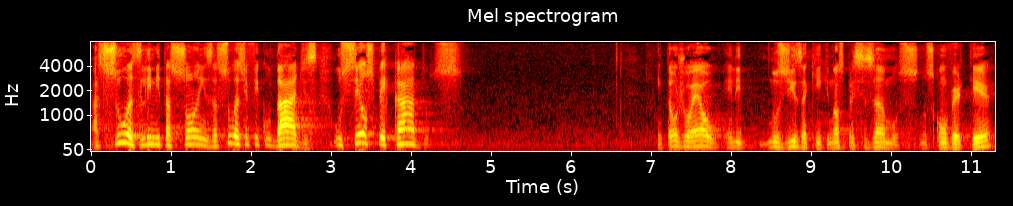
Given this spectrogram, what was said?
as suas limitações, as suas dificuldades, os seus pecados. Então Joel, ele nos diz aqui que nós precisamos nos converter,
